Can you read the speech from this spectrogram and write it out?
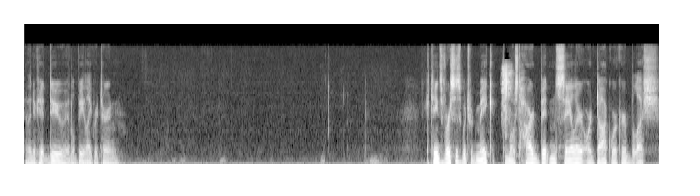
And then if you hit do, it'll be like return. Contains verses which would make the most hard bitten sailor or dock worker blush.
